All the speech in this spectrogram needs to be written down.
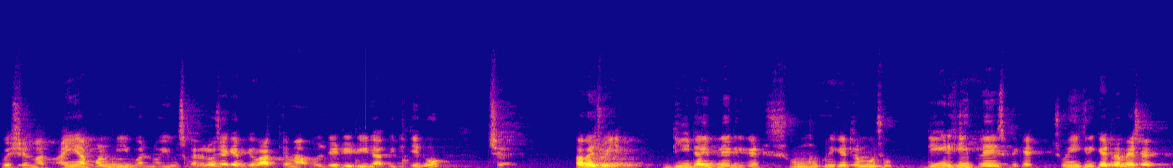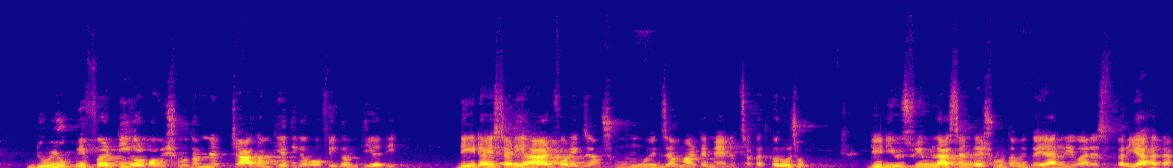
question mark. અહીંયા પણ વી વન નો યુઝ કરેલો છે, કેમ કે વાક્યમાં ઓલરેડી ડીડ આપી દીધેલું છે. હવે જોઈએ. ડીડ આઈ પ્લે ક્રિકેટ શું હું ક્રિકેટ રમું છું? ડીડ હી પ્લેઝ ક્રિકેટ શું હી ક્રિકેટ રમે છે? Do you prefer tea or coffee શું તમને ચા ગમતી હતી કે કોફી ગમતી હતી? Did I study hard for exam શું હું એક્ઝામ માટે મહેનત સખત કરું છું? Did you swim last Sunday શું તમે ગયા રવિવારે કર્યા હતા?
